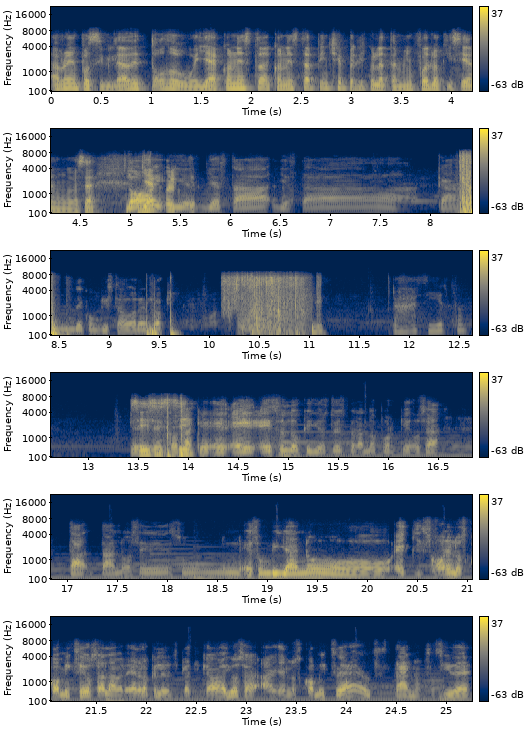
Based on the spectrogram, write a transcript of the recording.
abren posibilidad de todo, güey. Ya con esta, con esta pinche película también fue lo que hicieron, güey. O sea, No, Ya y, cualquier- y- y está, y está Khan de Conquistador en Loki. Ah, cierto. Sí, sí, sí. sea, que e- e- eso es lo que yo estoy esperando porque, o sea, Thanos es un, es un villano X en los cómics, ¿eh? O sea, la verdad era lo que les platicaba yo, o sea, en los cómics eh, es Thanos, así de...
